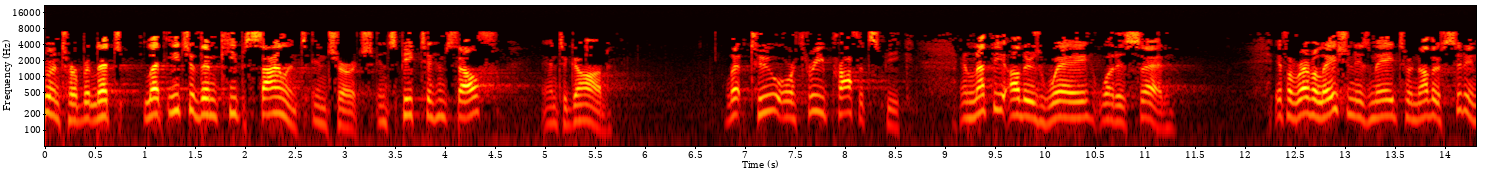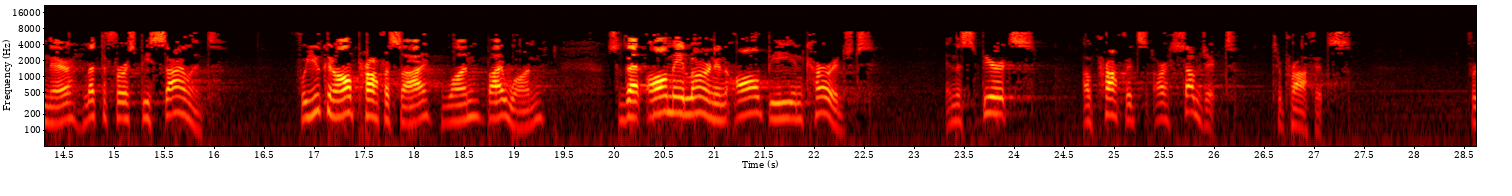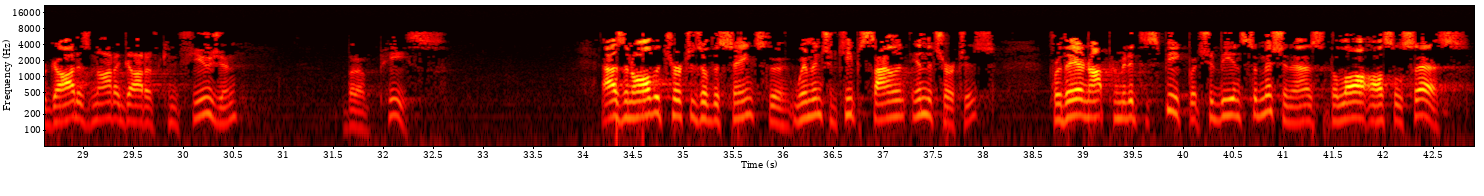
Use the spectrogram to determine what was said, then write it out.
to interpret, let, let each of them keep silent in church and speak to himself and to God. Let two or three prophets speak, and let the others weigh what is said. If a revelation is made to another sitting there, let the first be silent. For you can all prophesy one by one, so that all may learn and all be encouraged. And the spirits of prophets are subject to prophets. For God is not a God of confusion, but of peace. As in all the churches of the saints, the women should keep silent in the churches, for they are not permitted to speak, but should be in submission, as the law also says.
